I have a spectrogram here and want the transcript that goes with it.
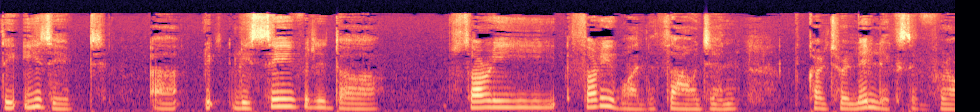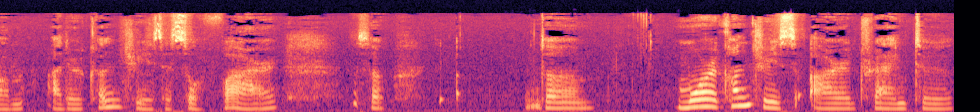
the Egypt uh, re- received the 30, 31,000 cultural relics from other countries so far. So the more countries are trying to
